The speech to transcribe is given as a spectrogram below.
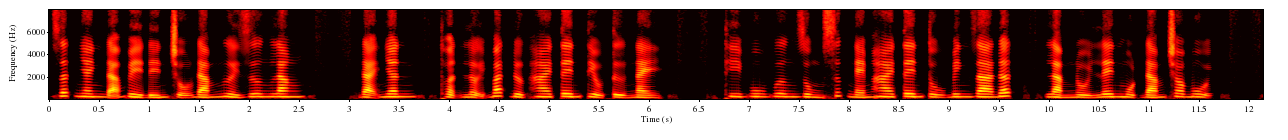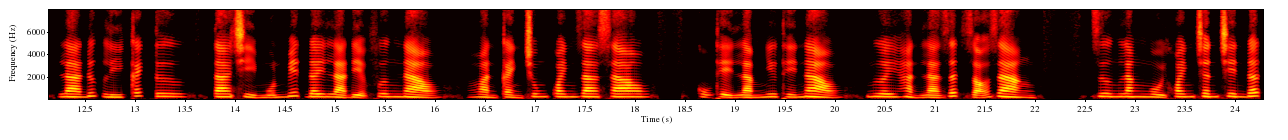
rất nhanh đã về đến chỗ đám người dương lăng. Đại nhân, thuận lợi bắt được hai tên tiểu tử này. Thi vu vương dùng sức ném hai tên tù binh ra đất, làm nổi lên một đám cho bụi. La Đức Lý Cách Tư, ta chỉ muốn biết đây là địa phương nào, hoàn cảnh chung quanh ra sao, cụ thể làm như thế nào, ngươi hẳn là rất rõ ràng. Dương Lăng ngồi khoanh chân trên đất,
